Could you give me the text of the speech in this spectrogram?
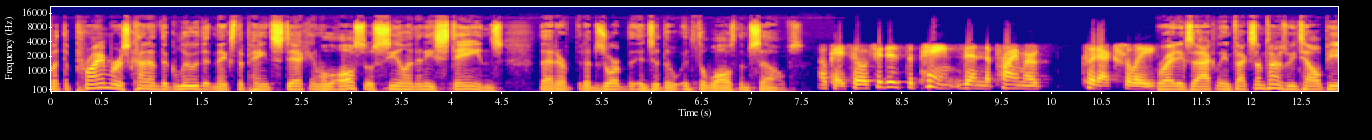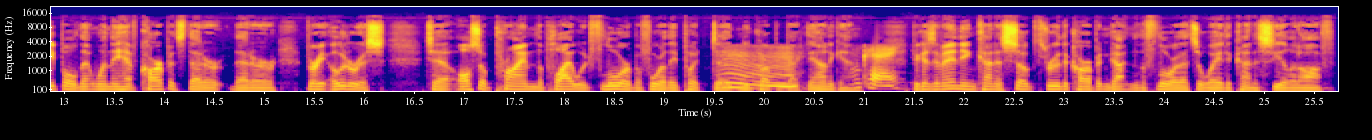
But the primer is kind of the glue that makes the paint stick, and will also seal in any stains that are that absorb into the into the walls themselves. Okay, so if it is the paint, then the primer could actually. Right, exactly. In fact, sometimes we tell people that when they have carpets that are that are very odorous, to also prime the plywood floor before they put uh, new carpet back down again. Okay. Because if anything kind of soaked through the carpet and got into the floor, that's a way to kind of seal it off.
